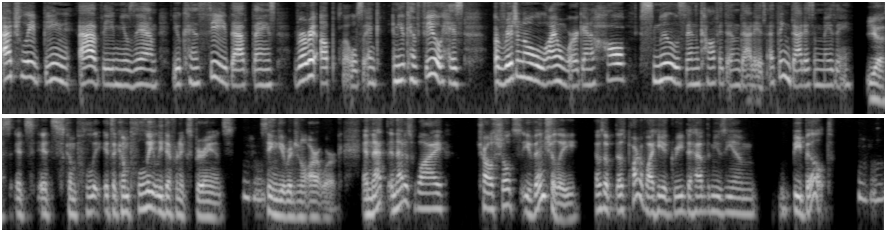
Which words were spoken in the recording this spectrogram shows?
actually being at the museum you can see that things very up close and, and you can feel his original line work and how smooth and confident that is. I think that is amazing. Yes it's it's complete it's a completely different experience Mm-hmm. seeing the original artwork. And that and that is why charles schulz eventually that was a that was part of why he agreed to have the museum be built. Mm-hmm.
